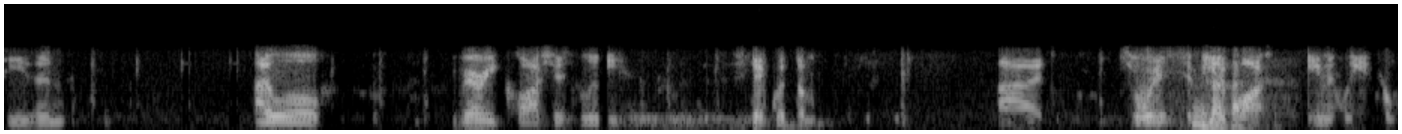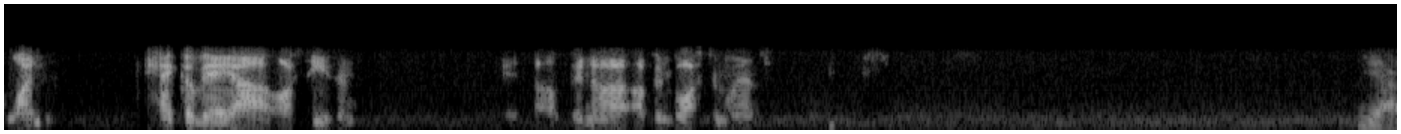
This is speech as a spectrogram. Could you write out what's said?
season. I will very cautiously stick with them. Uh, to, win- to beat a Boston team and lead to one heck of a uh, off season up in uh, up in Boston land. Yeah.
